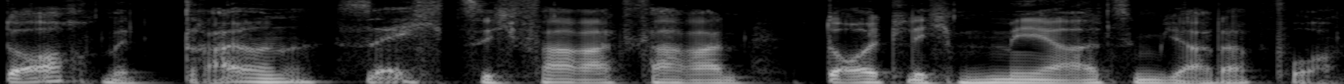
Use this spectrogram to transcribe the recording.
doch mit 63 Fahrradfahrern deutlich mehr als im Jahr davor.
